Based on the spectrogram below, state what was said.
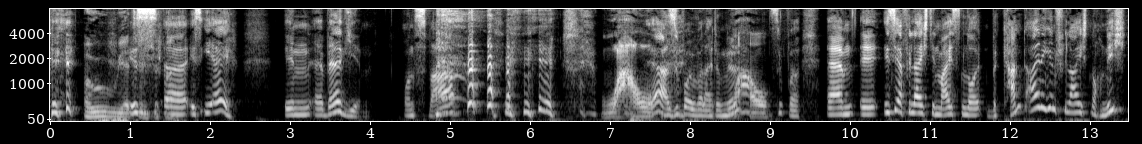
Oh, jetzt ist, äh, ist EA in äh, Belgien. Und zwar, wow. ja, super Überleitung, ne? Wow. Super. Ähm, äh, ist ja vielleicht den meisten Leuten bekannt, einigen vielleicht noch nicht.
